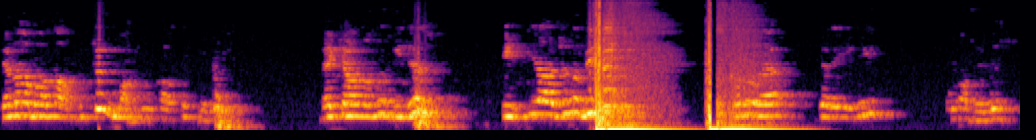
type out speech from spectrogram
Cenab-ı Allah bütün mahlukatı görür. Mekanını bilir, ihtiyacını bilir. Bunu ve gereğini ona verir.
